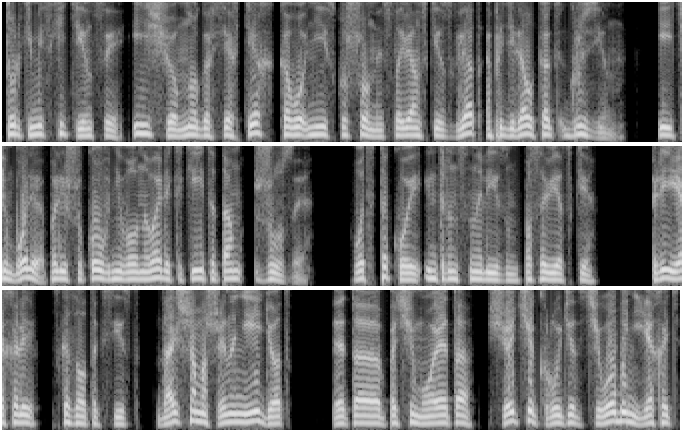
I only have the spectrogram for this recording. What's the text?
турки-месхетинцы и еще много всех тех, кого неискушенный славянский взгляд определял как грузин. И тем более Полишуков не волновали какие-то там жузы. Вот такой интернационализм по-советски. «Приехали», — сказал таксист. «Дальше машина не идет». «Это почему это? Счетчик крутит, чего бы не ехать.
